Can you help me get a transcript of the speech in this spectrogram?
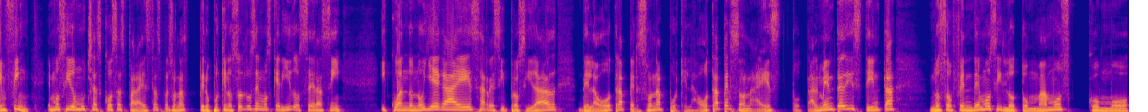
en fin, hemos sido muchas cosas para estas personas, pero porque nosotros hemos querido ser así. Y cuando no llega a esa reciprocidad de la otra persona, porque la otra persona es totalmente distinta, nos ofendemos y lo tomamos como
